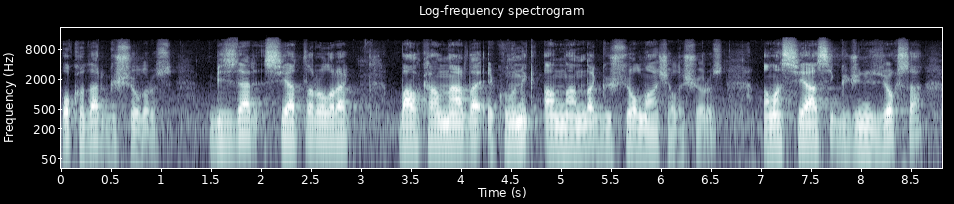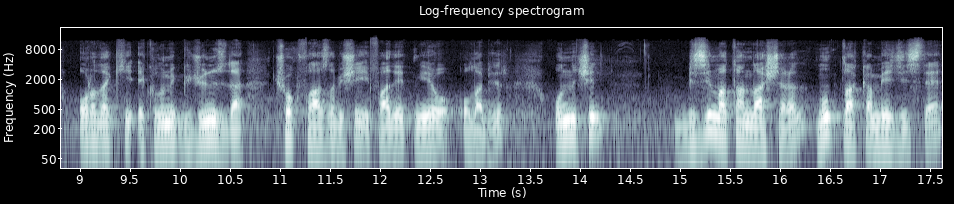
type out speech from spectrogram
o kadar güçlü oluruz. Bizler siyahlar olarak Balkanlarda ekonomik anlamda güçlü olmaya çalışıyoruz. Ama siyasi gücünüz yoksa oradaki ekonomik gücünüz de çok fazla bir şey ifade etmeye olabilir. Onun için bizim vatandaşların mutlaka mecliste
